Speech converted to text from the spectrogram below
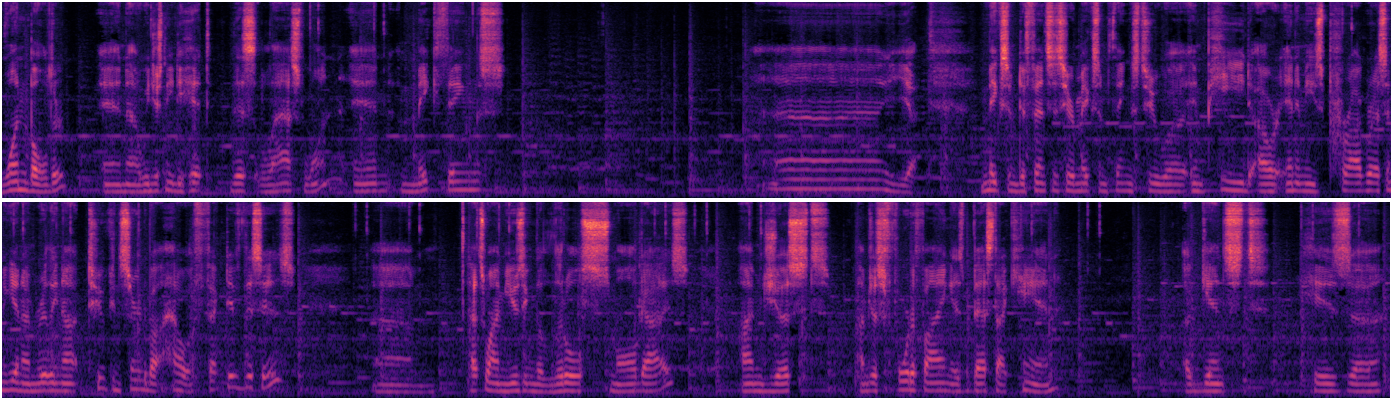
one boulder and uh, we just need to hit this last one and make things... Uh, yeah. Make some defenses here, make some things to uh, impede our enemy's progress. And again, I'm really not too concerned about how effective this is. Um, that's why I'm using the little small guys. I'm just I'm just fortifying as best I can against his. Uh,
